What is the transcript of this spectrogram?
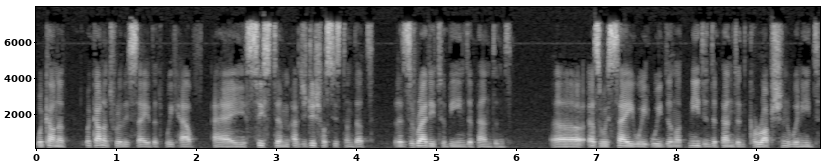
we cannot we cannot really say that we have a system, a judicial system that, that is ready to be independent. Uh, as we say, we, we do not need independent corruption. We need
